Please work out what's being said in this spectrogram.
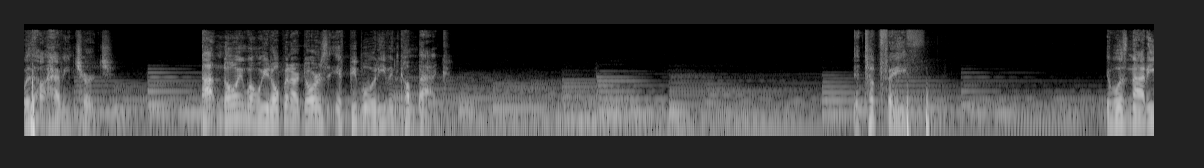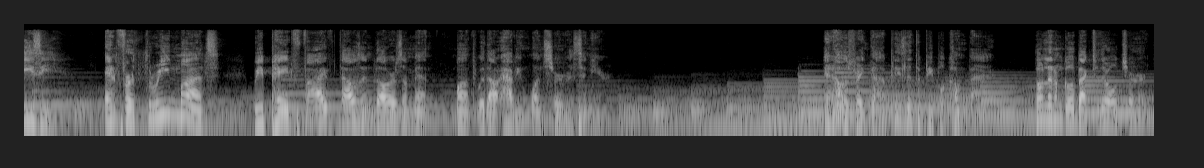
without having church. Not knowing when we'd open our doors if people would even come back. It took faith. It was not easy. And for three months, we paid $5,000 a month without having one service in here. And I was praying, God, please let the people come back. Don't let them go back to their old church.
